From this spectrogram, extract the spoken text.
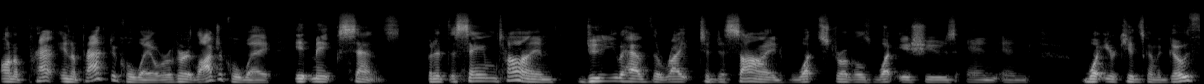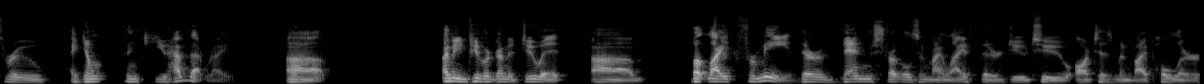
on a pra- in a practical way or a very logical way it makes sense. But at the same time do you have the right to decide what struggles what issues and and what your kid's going to go through? I don't think you have that right. Uh i mean people are going to do it um but like for me there have been struggles in my life that are due to autism and bipolar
